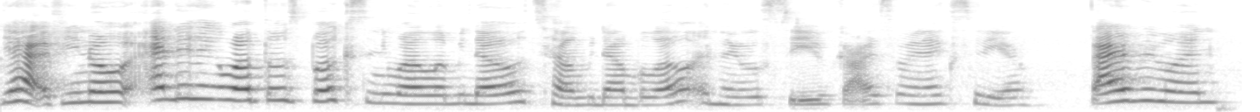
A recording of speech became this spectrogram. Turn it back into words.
yeah, if you know anything about those books and you want to let me know, tell me down below, and I will see you guys in my next video. Bye, everyone!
